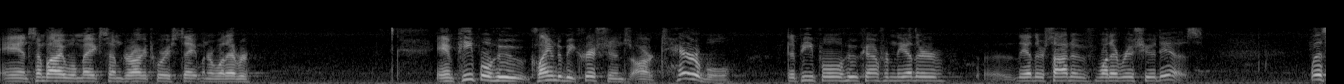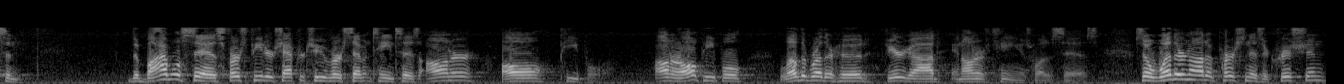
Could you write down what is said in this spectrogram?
and somebody will make some derogatory statement or whatever. And people who claim to be Christians are terrible to people who come from the other uh, the other side of whatever issue it is. Listen, the Bible says 1 Peter chapter 2 verse 17 says honor all people. Honor all people, love the brotherhood, fear God and honor the king is what it says. So whether or not a person is a Christian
